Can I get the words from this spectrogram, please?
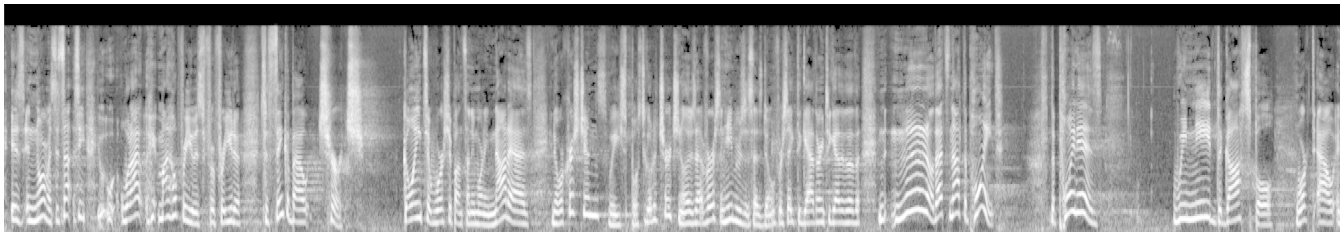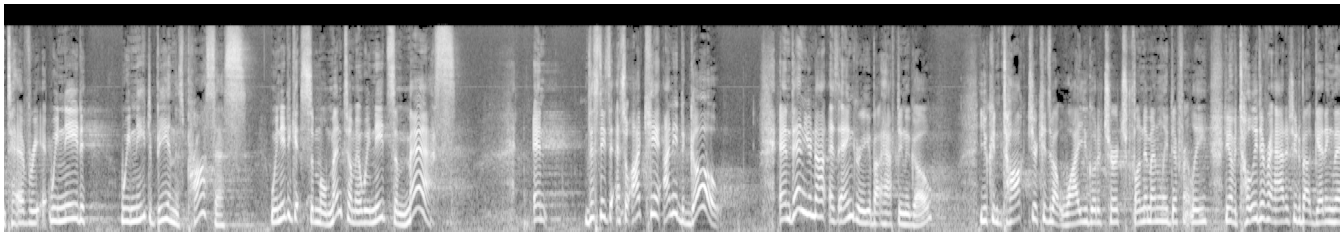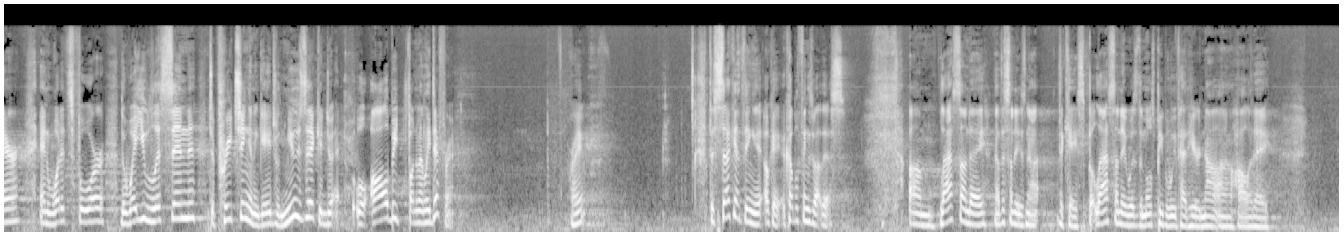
is enormous. It's not see what i my hope for you is for, for you to to think about church going to worship on sunday morning not as you know we're christians we're supposed to go to church. You know there's that verse in hebrews that says don't forsake the gathering together. No no no, no that's not the point. The point is we need the gospel worked out into every we need we need to be in this process. We need to get some momentum and we need some mass. And this needs to, and so i can't i need to go. And then you're not as angry about having to go. You can talk to your kids about why you go to church fundamentally differently. You have a totally different attitude about getting there and what it's for. The way you listen to preaching and engage with music and do, will all be fundamentally different right? The second thing is, okay, a couple things about this. Um, last Sunday, now this Sunday is not the case, but last Sunday was the most people we've had here not on a holiday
